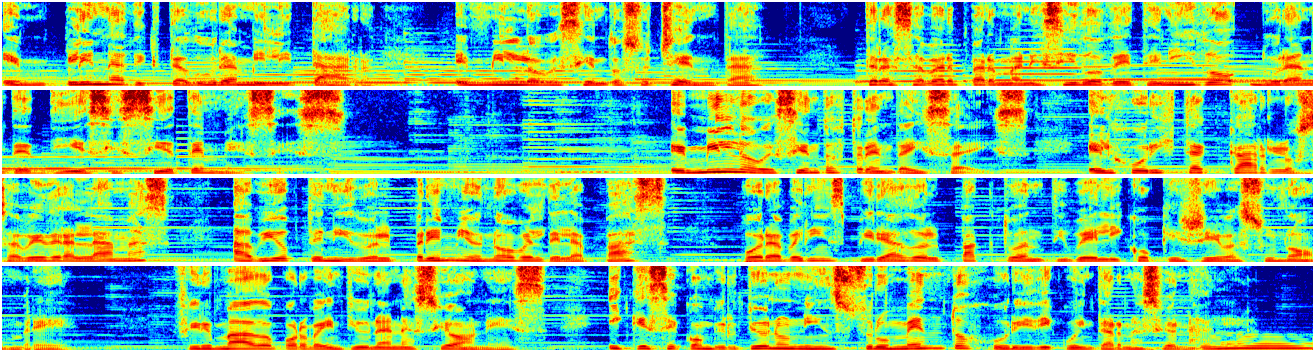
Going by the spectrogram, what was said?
en plena dictadura militar en 1980, tras haber permanecido detenido durante 17 meses. En 1936, el jurista Carlos Saavedra Lamas había obtenido el Premio Nobel de la Paz por haber inspirado el pacto antibélico que lleva su nombre firmado por 21 naciones y que se convirtió en un instrumento jurídico internacional.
